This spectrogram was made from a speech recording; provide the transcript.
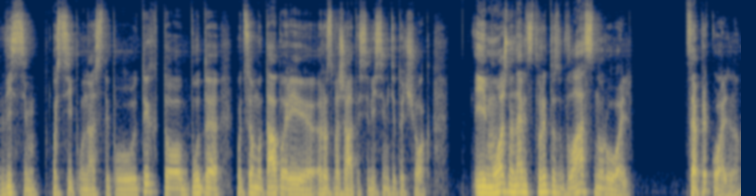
Вісім осіб у нас, типу, тих, хто буде у цьому таборі розважатися, вісім діточок. І можна навіть створити власну роль. Це прикольно.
